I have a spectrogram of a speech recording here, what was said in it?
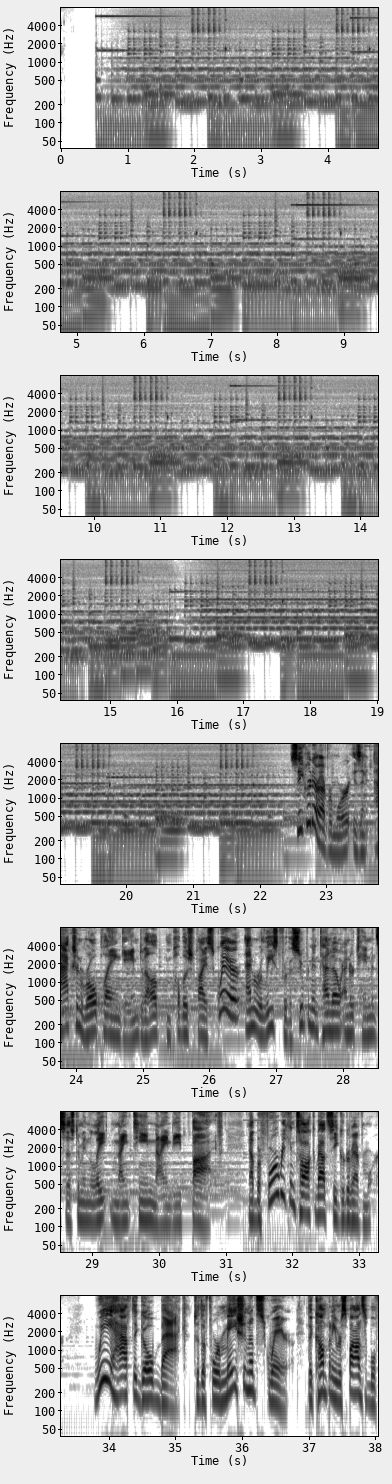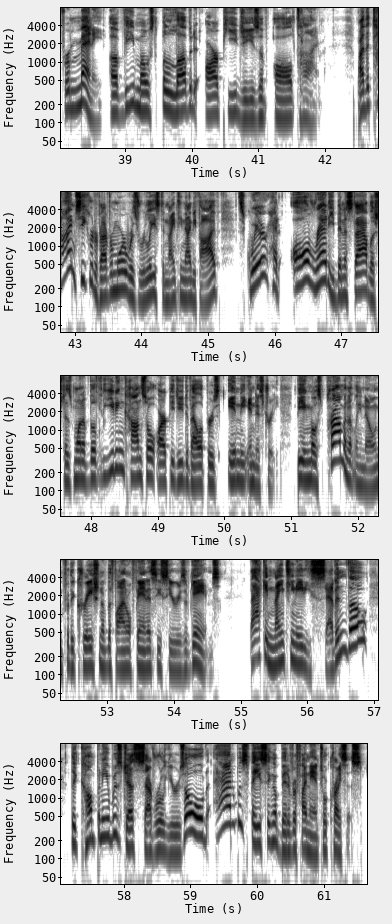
Secret of Evermore is an action role playing game developed and published by Square and released for the Super Nintendo Entertainment System in late 1995. Now, before we can talk about Secret of Evermore, we have to go back to the formation of Square, the company responsible for many of the most beloved RPGs of all time. By the time Secret of Evermore was released in 1995, Square had already been established as one of the leading console RPG developers in the industry, being most prominently known for the creation of the Final Fantasy series of games. Back in 1987, though, the company was just several years old and was facing a bit of a financial crisis.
